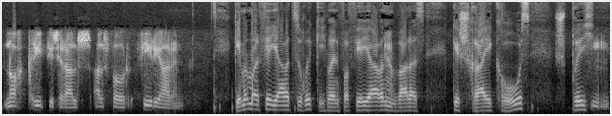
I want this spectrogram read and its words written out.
noch kritischer als, als vor vier Jahren. Gehen wir mal vier Jahre zurück. Ich meine, vor vier Jahren ja. war das Geschrei groß. Sprich, mhm.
